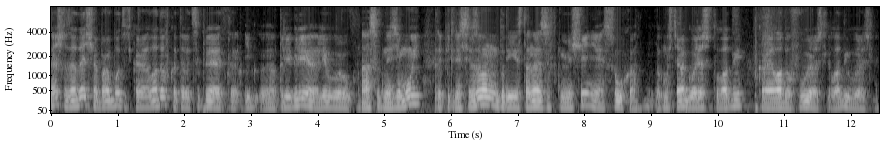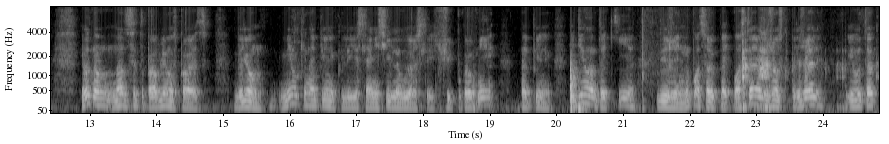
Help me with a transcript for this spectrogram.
Наша задача обработать края ладов, которые цепляют э, при игре левую руку. Особенно зимой, отопительный сезон, и становится в помещении сухо. Мастера говорят, что лады, края ладов выросли, лады выросли. И вот нам надо с этой проблемой справиться. Берем мелкий напильник, или если они сильно выросли, чуть-чуть покрупнее, напильник. И делаем такие движения. Ну, под 45 поставили, жестко прижали. И вот так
